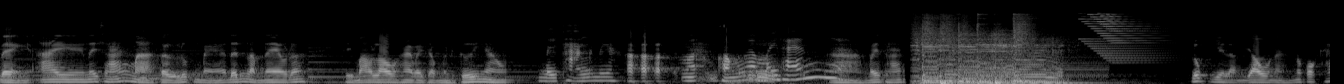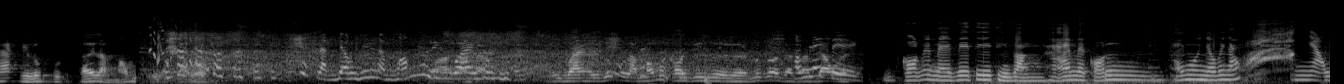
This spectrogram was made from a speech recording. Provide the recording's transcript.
Đèn ai nấy sáng mà từ lúc mẹ đến làm neo đó thì bao lâu hai vợ chồng mình cưới nhau? Mấy tháng nữa mới Mà khoảng là mấy tháng. À mấy tháng. Lúc về làm dâu nè nó có khác với lúc tới làm móng. Làm dâu không? làm dâu với làm móng liên quan không? Liên quan lúc làm móng coi như là lúc đó gần không làm lấy dâu rồi. tiền. Con với mẹ về thì thỉnh thoảng hai mẹ con hay ngồi nhậu với nhau. Nhậu.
